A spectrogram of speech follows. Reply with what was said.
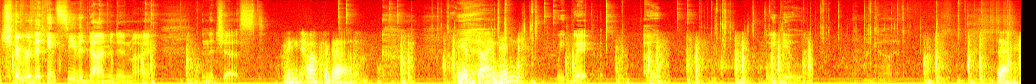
Trevor, they can see the diamond in my in the chest. What are you talking about? We have diamond? We wait. Oh, we do. Oh my god. Zach,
